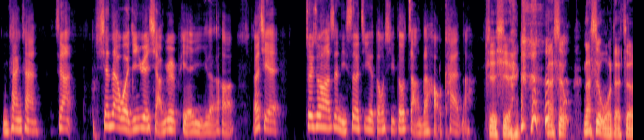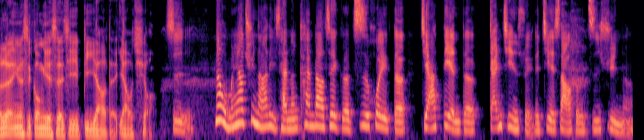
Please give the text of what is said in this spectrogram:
你看看，这样现在我已经越想越便宜了哈，而且最重要的是你设计的东西都长得好看呐、啊。谢谢，那是那是我的责任，因为是工业设计必要的要求。是，那我们要去哪里才能看到这个智慧的家电的干净水的介绍和资讯呢？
